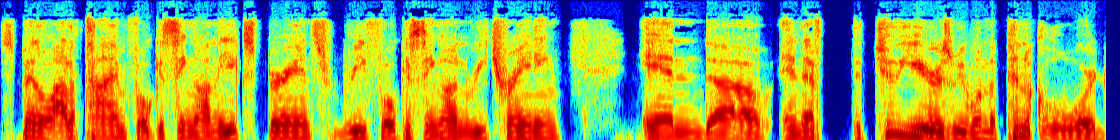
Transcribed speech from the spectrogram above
spent a lot of time focusing on the experience, refocusing on retraining, and uh, and after two years, we won the Pinnacle Award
